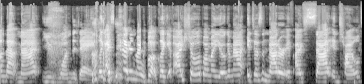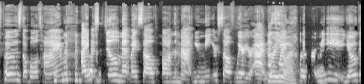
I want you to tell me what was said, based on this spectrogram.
on that mat, you've won the day. Like I say that in my book. Like if I show up on my yoga mat, it doesn't matter if I've sat in child's pose the whole time. I have still met myself on the mat. You meet yourself yourself where you're at. And that's where why, like for me, yoga,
